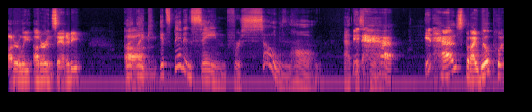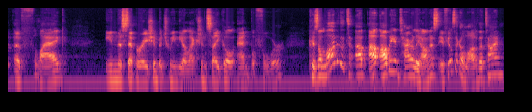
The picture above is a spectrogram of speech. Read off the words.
utterly utter insanity. But Um, like, it's been insane for so long at It this point. ha- it has, but I will put a flag in the separation between the election cycle and before, because a lot of the time, I'll, I'll, be entirely honest, it feels like a lot of the time,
